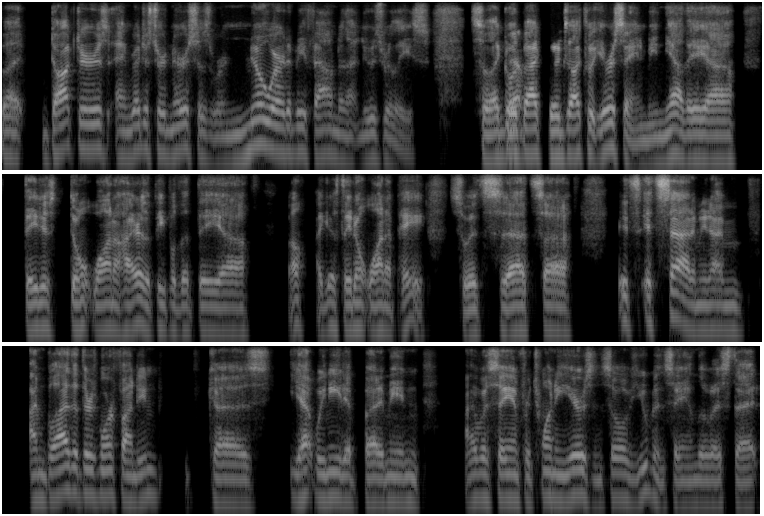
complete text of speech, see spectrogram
but doctors and registered nurses were nowhere to be found in that news release. So that goes yep. back to exactly what you were saying. I mean, yeah, they uh, they just don't want to hire the people that they uh, well, I guess they don't want to pay. So it's that's uh, it's it's sad. I mean, I'm I'm glad that there's more funding because yeah, we need it. But I mean, I was saying for 20 years, and so have you been saying, Lewis, that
